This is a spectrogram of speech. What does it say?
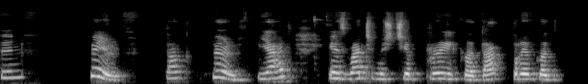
Fünf, fünf, так, fünf, п'ять. І ось бачимо ще приклад, так, приклад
